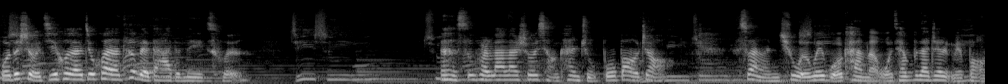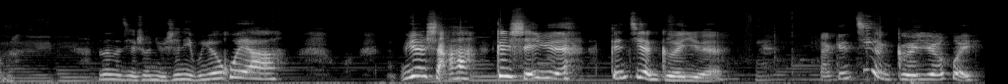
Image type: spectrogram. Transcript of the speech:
我的手机后来就换了特别大的内存。嗯，super 拉拉说想看主播爆照，算了，你去我的微博看吧，我才不在这里面爆呢。乐乐姐说：“女生你不约会啊？约啥？跟谁约？跟剑哥约？还跟剑哥约会？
